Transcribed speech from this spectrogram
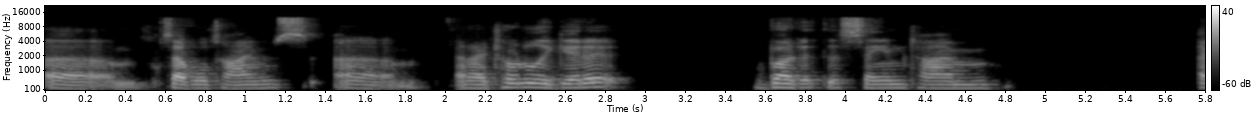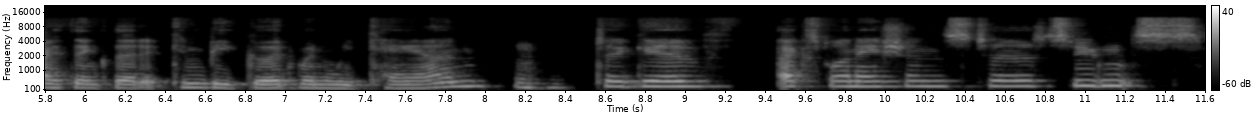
um several times um and I totally get it but at the same time I think that it can be good when we can Mhm. to give explanations to students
